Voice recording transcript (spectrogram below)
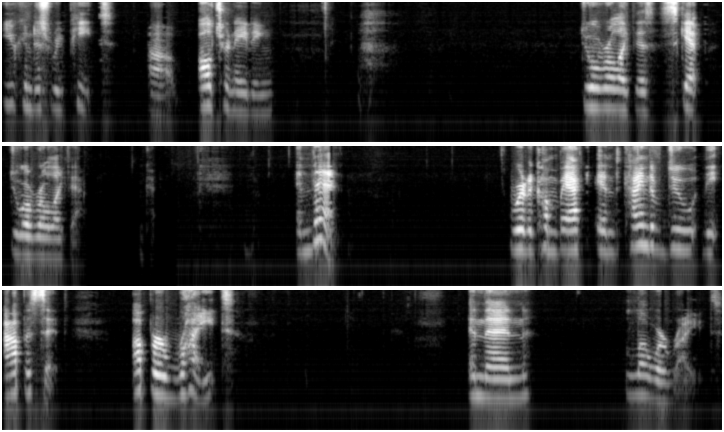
you can just repeat uh, alternating. Do a row like this skip do a row like that. Okay. And then we're going to come back and kind of do the opposite. Upper right. And then lower right,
